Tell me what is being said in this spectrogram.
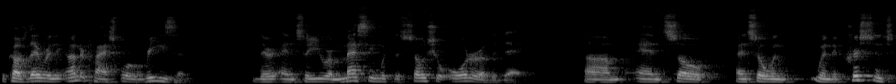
because they were in the underclass for a reason. There, and so you were messing with the social order of the day. Um, and so and so when when the Christians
